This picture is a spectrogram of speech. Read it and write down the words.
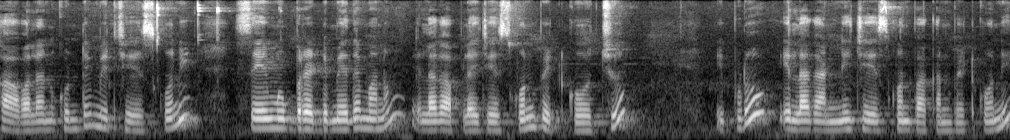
కావాలనుకుంటే మీరు చేసుకొని సేమ్ బ్రెడ్ మీదే మనం ఇలాగ అప్లై చేసుకొని పెట్టుకోవచ్చు. ఇప్పుడు ఇలాగ అన్నీ చేసుకొని పక్కన పెట్టుకొని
